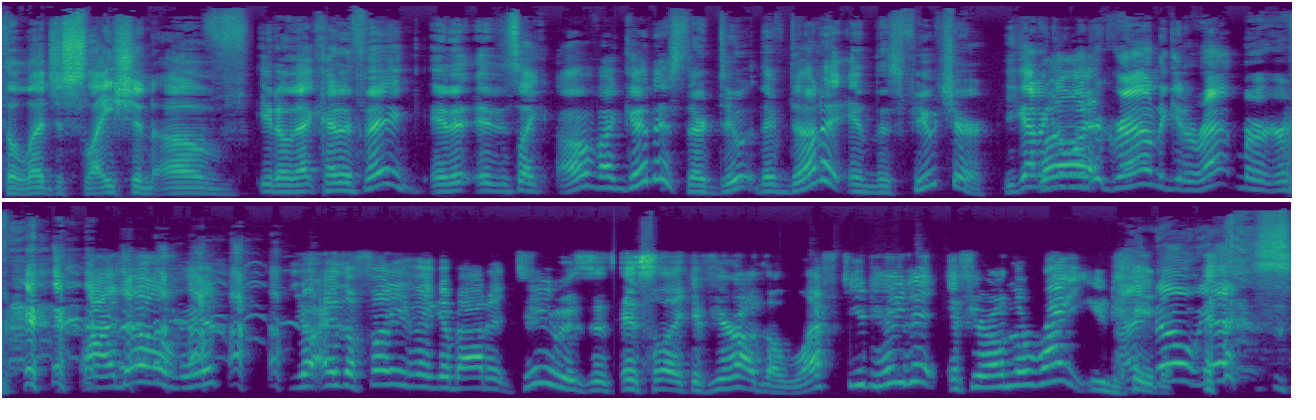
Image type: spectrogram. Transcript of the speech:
the legislation of you know that kind of thing. And, it, and it's like, oh my goodness, they're do they've done it in this future. You got to Well, go it- underground to get a rat burger, man. I know, man. You know, and the funny thing about it too is it's, it's like if you're on the left, you'd hate it. If you're on the right, you'd I hate know, it. yes.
